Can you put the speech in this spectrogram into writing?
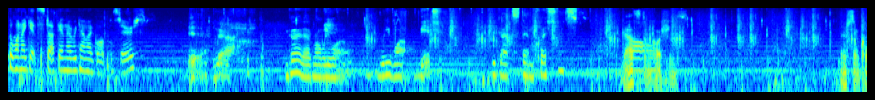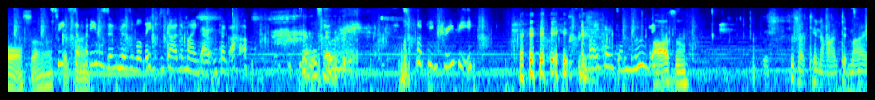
The one I get stuck in every time I go up the stairs. Yeah. yeah. Go ahead, Admiral. What do you want? What do you want, bitch? You got STEM questions? Got some Wow. questions. There's some coal, so that's a See, good sign. somebody's invisible. They just got in a minecart and took off. Yeah, It's fucking creepy. The minecarts are moving. awesome. Fucking haunted mine.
